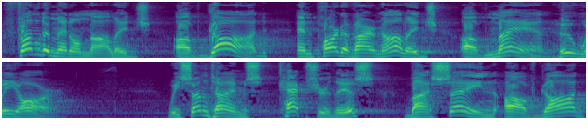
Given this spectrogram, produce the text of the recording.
fundamental knowledge of God and part of our knowledge of man, who we are. We sometimes capture this by saying of God,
